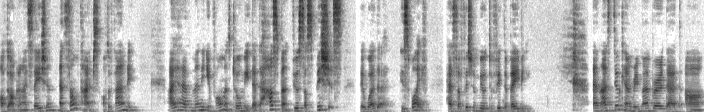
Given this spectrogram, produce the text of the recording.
of the organization and sometimes of the family. I have many informants told me that the husband feels suspicious that whether his wife has sufficient milk to feed the baby. And I still can remember that uh,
